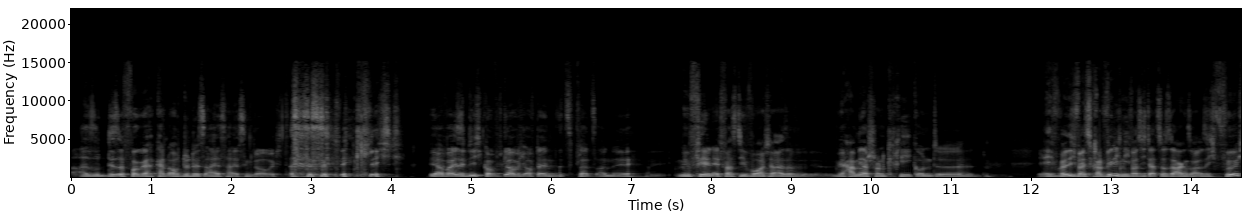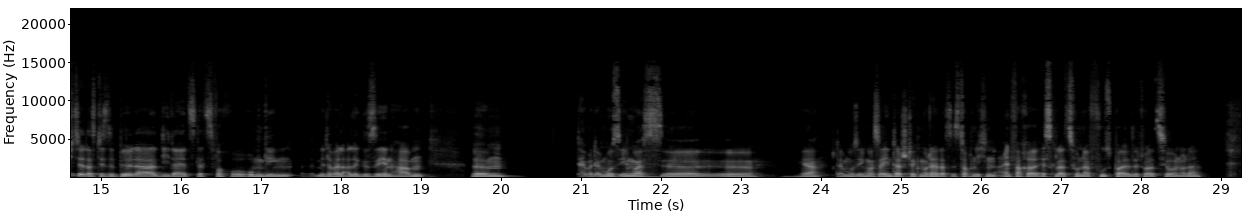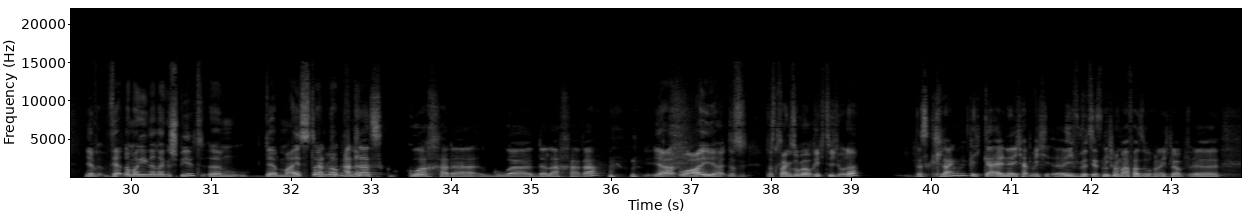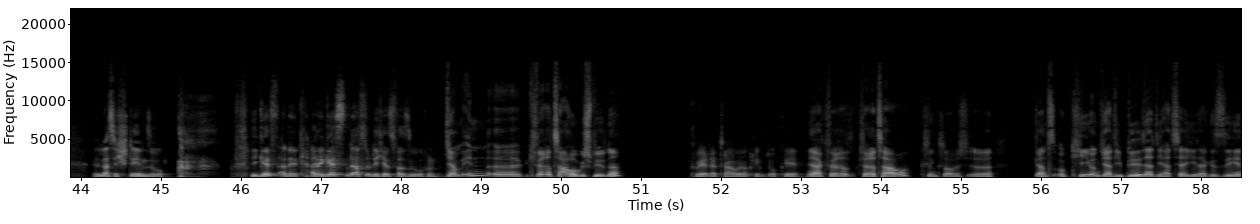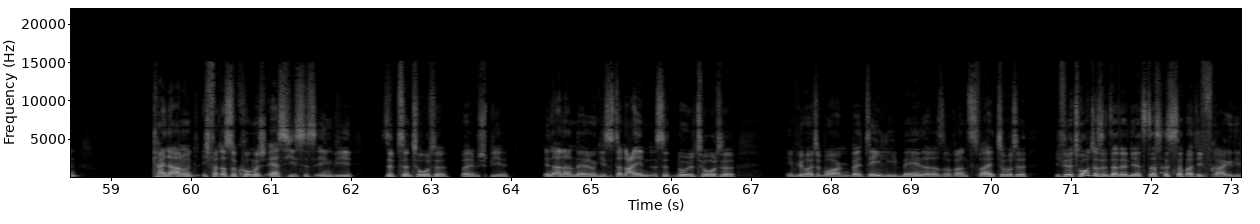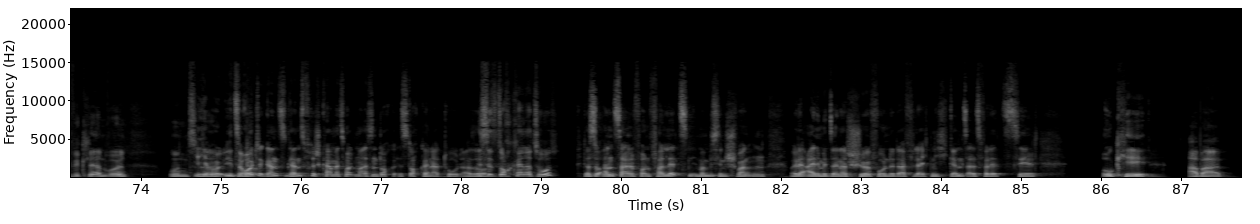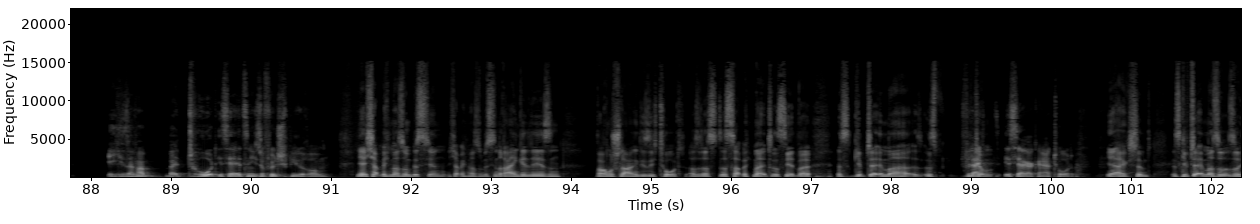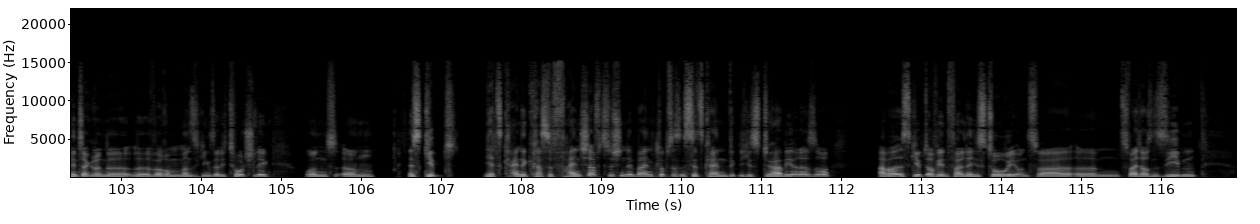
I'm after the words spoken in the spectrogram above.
Also diese Folge kann auch dünnes Eis heißen, glaube ich. Das ist wirklich. Ja, weiß ich nicht. Kommt, glaube ich, auf deinen Sitzplatz an, ey. Mir fehlen etwas die Worte. Also, wir haben ja schon Krieg und äh, ich, ich weiß gerade wirklich nicht, was ich dazu sagen soll. Also ich fürchte, dass diese Bilder, die da jetzt letzte Woche rumgingen, mittlerweile alle gesehen haben. Ähm, aber da muss irgendwas äh, äh, ja, da muss irgendwas dahinter stecken, oder? Das ist doch nicht eine einfache Eskalation der Fußballsituation, oder? Ja, wer hat nochmal gegeneinander gespielt? Ähm, der Meister, glaube ich. Ne? Atlas ne? Guadalajara. ja, boah, das, das klang sogar richtig, oder? Das klang wirklich geil, ne? Ich habe mich, äh, ich würde es jetzt nicht nochmal versuchen. Ich glaube, äh, lass ich stehen so. Die Gäste, an den, an den Gästen darfst du dich jetzt versuchen. Die haben in äh, Queretaro gespielt, ne? Queretaro, ja, klingt okay. Ja, Quere, Queretaro klingt, glaube ich, äh, ganz okay. Und ja, die Bilder, die hat ja jeder gesehen. Keine Ahnung, ich fand das so komisch. Erst hieß es irgendwie 17 Tote bei dem Spiel. In anderen Meldungen hieß es dann, nein, es sind null Tote. Irgendwie heute Morgen bei Daily Mail oder so waren zwei Tote. Wie viele Tote sind da denn jetzt? Das ist doch mal die Frage, die wir klären wollen. Und ich äh, jetzt heute ganz ganz frisch kam jetzt heute mal ist doch ist doch keiner tot. Also ist jetzt doch keiner tot? dass so Anzahl von Verletzten immer ein bisschen schwanken, weil der eine mit seiner Schürfwunde da vielleicht nicht ganz als verletzt zählt. Okay, aber ich sag mal, bei Tod ist ja jetzt nicht so viel Spielraum. Ja, ich habe mich mal so ein bisschen, ich habe mich mal so ein bisschen reingelesen. Warum schlagen die sich tot? Also das, das hat mich mal interessiert, weil es gibt ja immer, es, vielleicht ja, ist ja gar keiner tot. Ja, stimmt. Es gibt ja immer so, so Hintergründe, äh, warum man sich gegenseitig totschlägt. Und ähm, es gibt jetzt keine krasse Feindschaft zwischen den beiden Clubs. Das ist jetzt kein wirkliches Derby oder so. Aber es gibt auf jeden Fall eine Historie. Und zwar ähm, 2007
